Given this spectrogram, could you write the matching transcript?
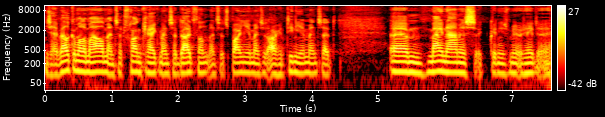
Die zei welkom allemaal. Mensen uit Frankrijk, mensen uit Duitsland, mensen uit Spanje, mensen uit Argentinië, mensen uit... Ehm, mijn naam is, ik weet niet eens meer hoe het heet... eh,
